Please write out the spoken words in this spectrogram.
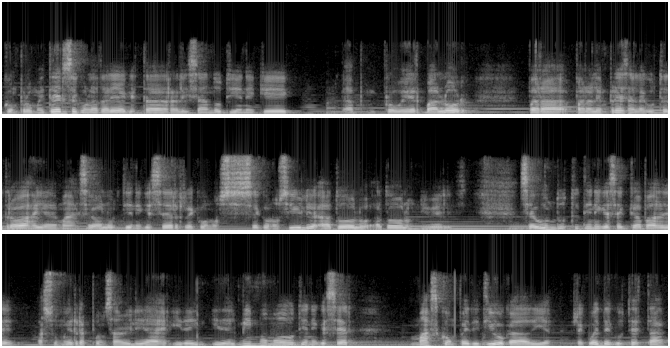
comprometerse con la tarea que está realizando, tiene que proveer valor para, la empresa en la que usted trabaja y además ese valor tiene que ser reconocible a todos, los, a todos los niveles. Segundo, usted tiene que ser capaz de asumir responsabilidades y, del mismo modo tiene que ser más competitivo cada día. Recuerde que usted está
